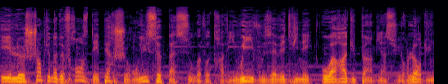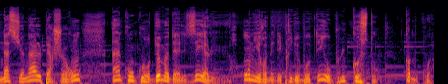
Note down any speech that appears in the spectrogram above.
Et le championnat de France des percherons, il se passe où à votre avis? Oui, vous avez deviné, au Haras du Pin bien sûr, lors du National Percheron, un concours de modèles et allures. On y remet des prix de beauté aux plus costauds. Comme quoi,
